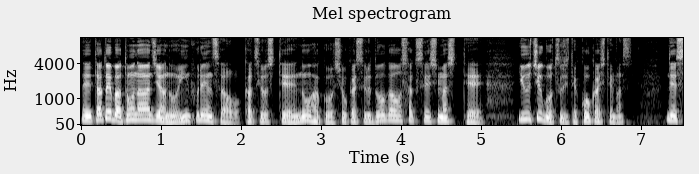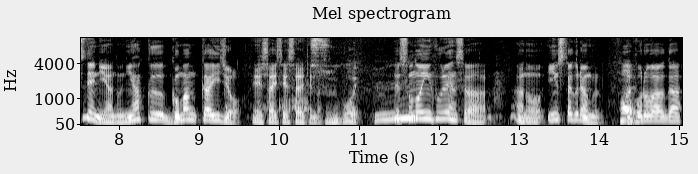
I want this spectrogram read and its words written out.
えー例えば東南アジアのインフルエンサーを活用して農泊を紹介する動画を作成しまして YouTube を通じて公開しています。ですでにあの205万回以上、えー再生されています。すごい。でそのインフルエンサーあのインスタグラムはいのフォロワーが、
